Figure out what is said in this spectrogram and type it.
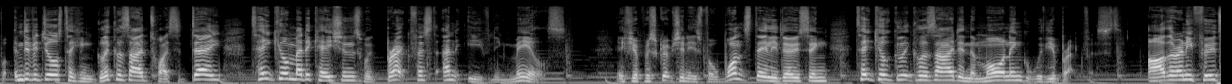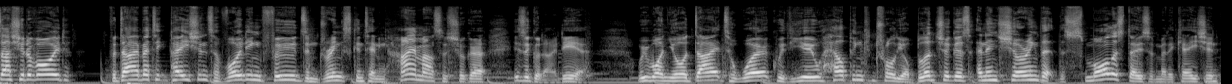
For individuals taking gliclazide twice a day, take your medications with breakfast and evening meals. If your prescription is for once daily dosing, take your gliclazide in the morning with your breakfast. Are there any foods I should avoid? For diabetic patients, avoiding foods and drinks containing high amounts of sugar is a good idea. We want your diet to work with you, helping control your blood sugars and ensuring that the smallest dose of medication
